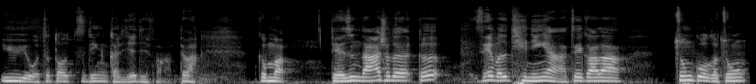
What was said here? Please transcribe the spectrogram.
医院或者到指定隔离个地方，对伐？葛么，但是㑚也晓得搿侪勿是铁人呀，再加上。中国搿种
